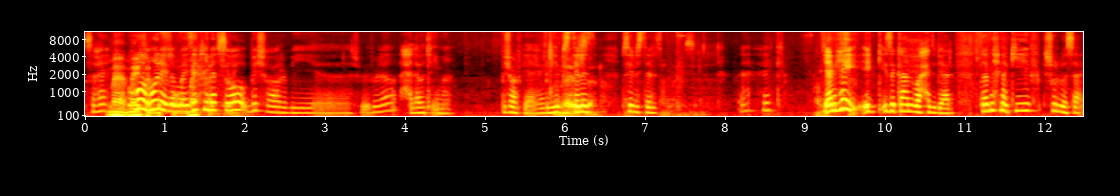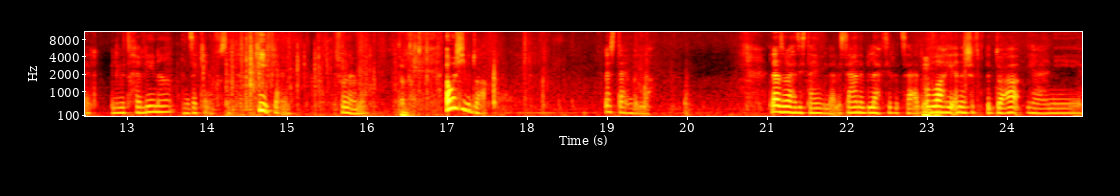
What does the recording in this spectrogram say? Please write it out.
صحيح. ما ما هو هون لما ما يزكي. نفسه بيشعر ب شو بيقولوا لها حلاوة الإيمان. بيشعر فيها يعني بيستلذ. بصير بيستلذ الله يجزاك. إيه هيك. يعني هي إذا كان الواحد بيعرف. طيب نحن كيف شو الوسائل اللي بتخلينا نزكي أنفسنا؟ كيف يعني؟ شو نعمل؟ تمام. أول شيء بالدعاء. استعين بالله. لازم الواحد يستعين بالله الاستعانه بالله كثير بتساعد. والله أنا شفت بالدعاء يعني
